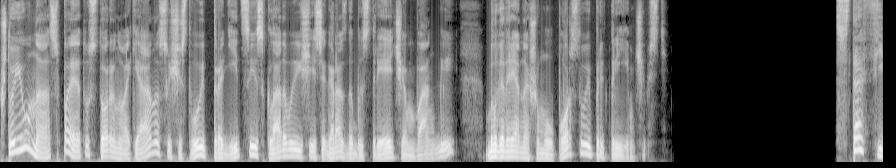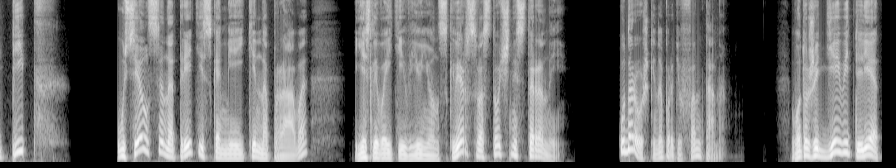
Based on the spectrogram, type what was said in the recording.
что и у нас по эту сторону океана существуют традиции, складывающиеся гораздо быстрее, чем в Англии, благодаря нашему упорству и предприимчивости. Стаффи Пит уселся на третьей скамейке направо, если войти в Юнион-сквер с восточной стороны, у дорожки напротив фонтана. Вот уже девять лет,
